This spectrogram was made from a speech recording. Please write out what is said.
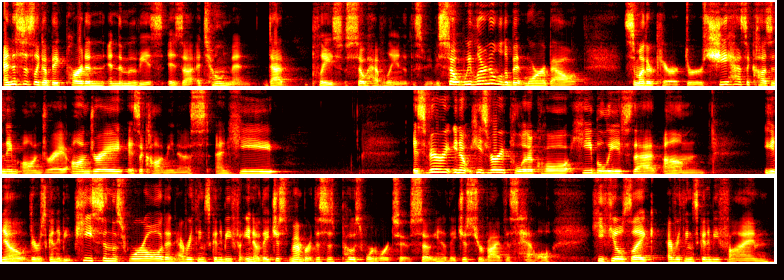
And this is like a big part in, in the movie is, is uh, atonement that plays so heavily into this movie. So we learn a little bit more about some other characters. She has a cousin named Andre. Andre is a communist and he is very, you know, he's very political. He believes that, um, you know, there's going to be peace in this world and everything's going to be, you know, they just remember this is post World War II. So, you know, they just survived this hell. He feels like everything's going to be fine.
